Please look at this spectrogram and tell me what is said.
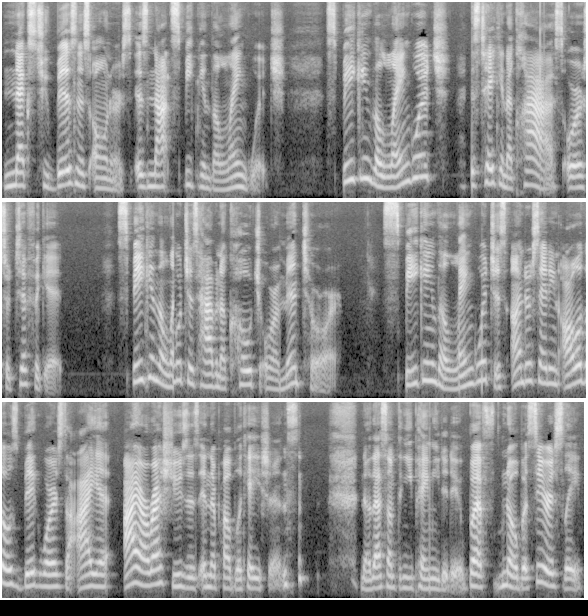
next to business owners is not speaking the language. Speaking the language is taking a class or a certificate. Speaking the language is having a coach or a mentor. Speaking the language is understanding all of those big words the IRS uses in their publications. no, that's something you pay me to do. But no, but seriously,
